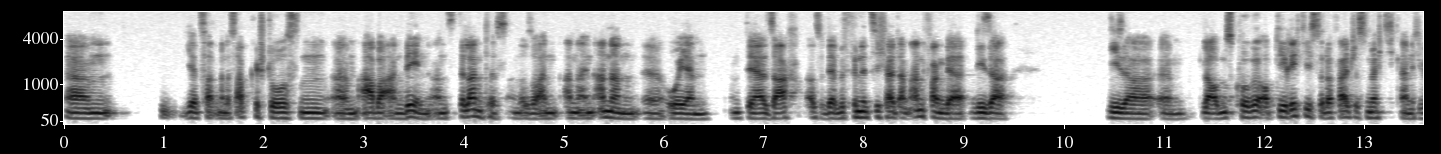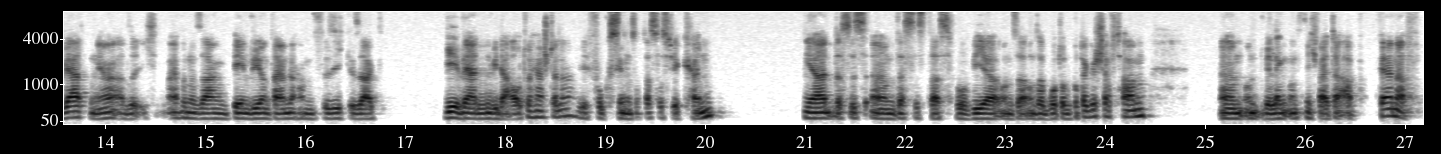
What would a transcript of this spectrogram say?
Ähm, Jetzt hat man das abgestoßen, ähm, aber an wen? An Stellantis, also an, an einen anderen äh, OEM. Und der sagt, also der befindet sich halt am Anfang der, dieser, dieser ähm, Glaubenskurve. Ob die richtig ist oder falsch ist, möchte ich gar nicht werten. Ja? Also ich einfach nur sagen, BMW und Daimler haben für sich gesagt, wir werden wieder Autohersteller, wir fokussieren uns auf das, was wir können. Ja, das ist, ähm, das ist das, wo wir unser, unser Brot- und Buttergeschäft haben. Ähm, und wir lenken uns nicht weiter ab. Fair enough.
